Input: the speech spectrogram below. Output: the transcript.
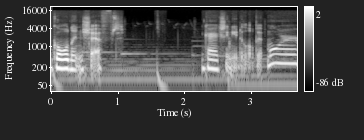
golden shift. I think I actually need a little bit more.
